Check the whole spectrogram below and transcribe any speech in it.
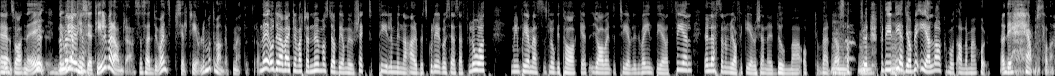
Eh, så. nej. Eh, du nej, och jag kan ju så- säga till varandra. Så, så här, du var inte speciellt trevlig mot de andra på mötet idag. Nej, och det har verkligen varit så här, nu måste jag be om ursäkt till mina arbetskollegor och säga så här, förlåt, min PMS slog i taket, jag var inte trevlig, det var inte ert fel, jag är ledsen om jag fick er att känna er dumma och värdelösa. Mm, för, mm, för det är det, mm. att jag blir elak mot andra människor. Ja, det är hemskt, Hanna.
